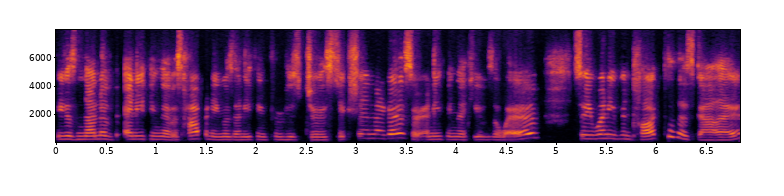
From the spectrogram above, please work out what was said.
because none of anything that was happening was anything from his jurisdiction, I guess, or anything that he was aware of. So he wouldn't even talk to this guy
